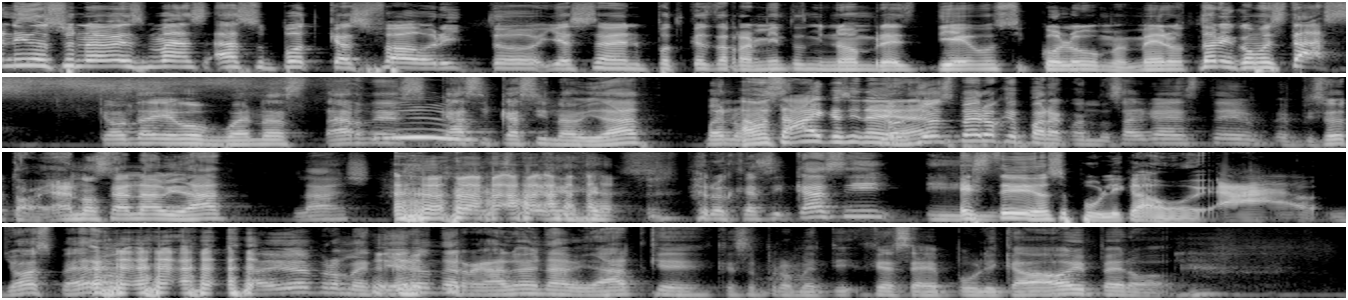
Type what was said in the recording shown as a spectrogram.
Bienvenidos una vez más a su podcast favorito. Ya saben, podcast de herramientas. Mi nombre es Diego, psicólogo memero. Tony, ¿cómo estás? ¿Qué onda, Diego? Buenas tardes. Casi, casi Navidad. Bueno, Vamos a, ay, casi yo, Navidad. yo espero que para cuando salga este episodio todavía no sea Navidad. Lash. Este, pero casi, casi. Y Este video se publica hoy. Ah, Yo espero. A mí me prometieron de regalo de Navidad que, que se, prometí, que se publicaba hoy, pero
